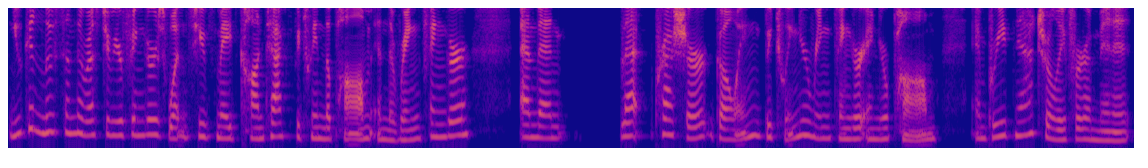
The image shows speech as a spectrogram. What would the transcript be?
You can loosen the rest of your fingers once you've made contact between the palm and the ring finger, and then let pressure going between your ring finger and your palm and breathe naturally for a minute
